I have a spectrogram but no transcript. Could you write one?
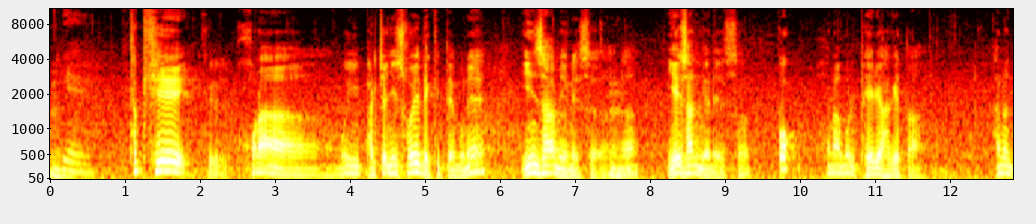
음. 예. 특히 그 호남의 발전이 소외됐기 때문에 인사 면에서나 음. 예산 면에서 꼭 호남을 배려하겠다 하는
